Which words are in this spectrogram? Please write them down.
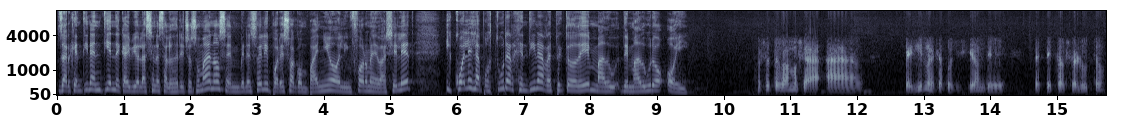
O sea, Argentina entiende que hay violaciones a los derechos humanos en Venezuela y por eso acompañó el informe de Bachelet. ¿Y cuál es la postura argentina respecto de Madu- de Maduro hoy? Nosotros vamos a, a seguir nuestra posición de respeto absoluto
